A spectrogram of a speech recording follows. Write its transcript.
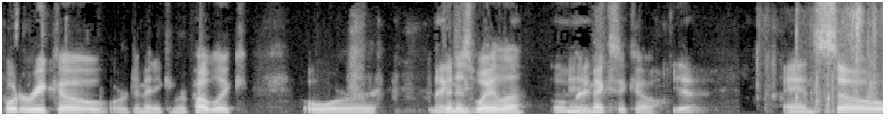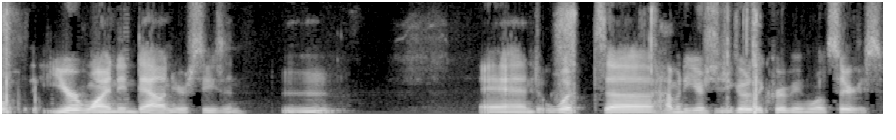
Puerto Rico or Dominican Republic or Mexico. Venezuela Or and Mexico. Mexico. Yeah. And so you're winding down your season. hmm And what? Uh, how many years did you go to the Caribbean World Series?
